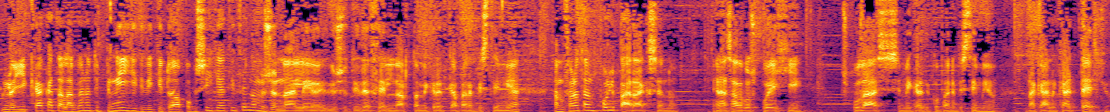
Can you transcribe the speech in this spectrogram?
λογικά καταλαβαίνω ότι πνίγει τη δική του άποψη, γιατί δεν νομίζω να λέει ο ίδιος ότι δεν θέλει να έρθουν τα μη κρατικά πανεπιστήμια. Θα μου φαινόταν πολύ παράξενο ένας άνθρωπος που έχει σπουδάσει σε μη κρατικό πανεπιστήμιο να κάνει κάτι τέτοιο.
